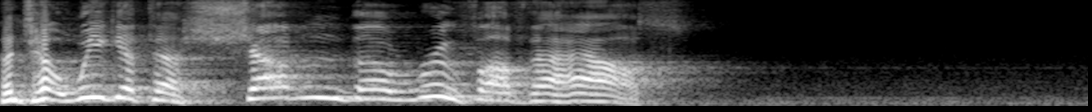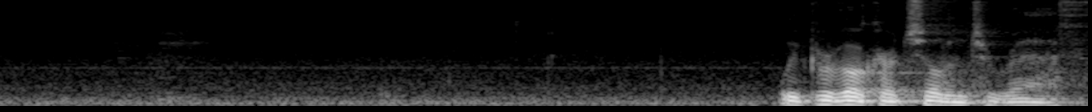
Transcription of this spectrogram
until we get to shouting the roof off the house. We provoke our children to wrath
